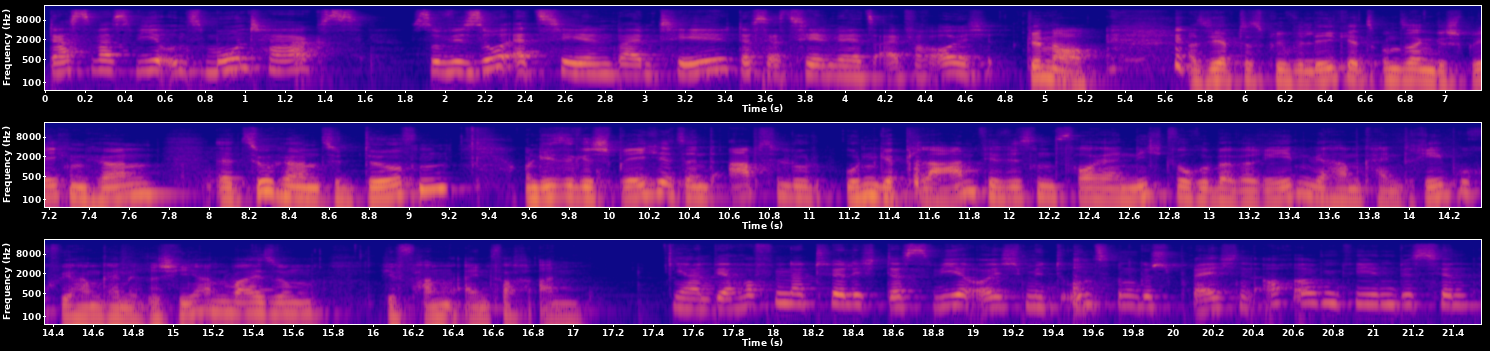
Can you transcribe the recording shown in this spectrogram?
das, was wir uns montags sowieso erzählen beim Tee, das erzählen wir jetzt einfach euch. Genau. Also ihr habt das Privileg, jetzt unseren Gesprächen hören, äh, zuhören zu dürfen. Und diese Gespräche sind absolut ungeplant. Wir wissen vorher nicht, worüber wir reden. Wir haben kein Drehbuch, wir haben keine Regieanweisungen. Wir fangen einfach an. Ja, und wir hoffen natürlich, dass wir euch mit unseren Gesprächen auch irgendwie ein bisschen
